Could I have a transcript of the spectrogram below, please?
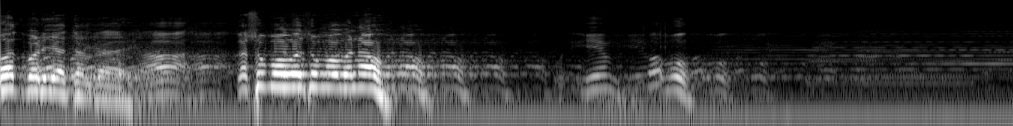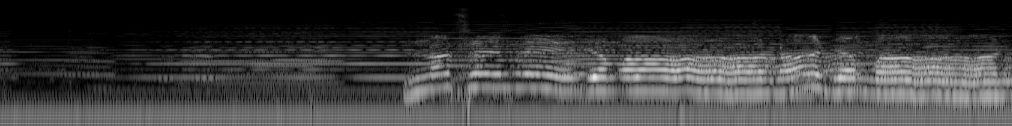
बहुत बढ़िया चल रहा है। हाँ कसुमो वसुमो बनाओ। ये बाबू। नशे में जमाना, जमान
